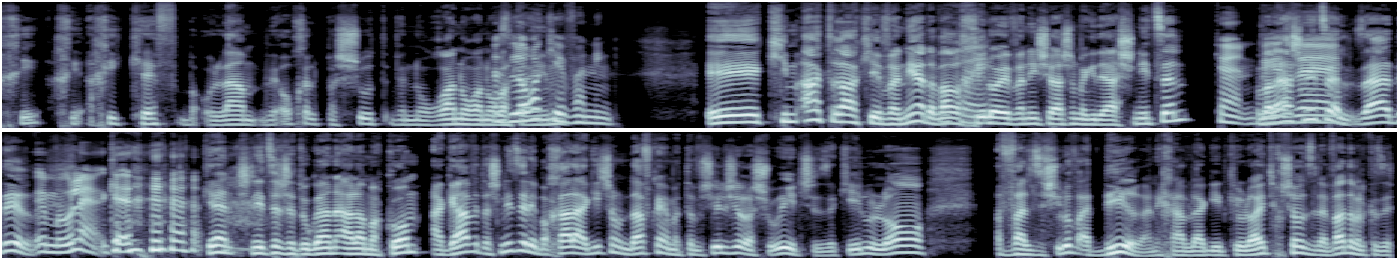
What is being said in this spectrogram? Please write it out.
הכי, הכי, הכי כיף בעולם, ואוכל פשוט ונורא נורא נורא אז טעים. לא רק יווני. אה, כמעט רק יווני, הדבר אוקיי. הכי לא יווני שהיה שם נגיד היה שניצל, כן. אבל היה וזה- שניצל, זה היה אדיר. מעולה, כן. כן, שניצל שטוגן על המקום. אגב, את השניצל היא בחרה להגיש לנו דווקא עם התבשיל של השועית, שזה כאילו לא... אבל זה שילוב אדיר, אני חייב להגיד. כאילו, לא הייתי חושב על זה לבד, אבל כזה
